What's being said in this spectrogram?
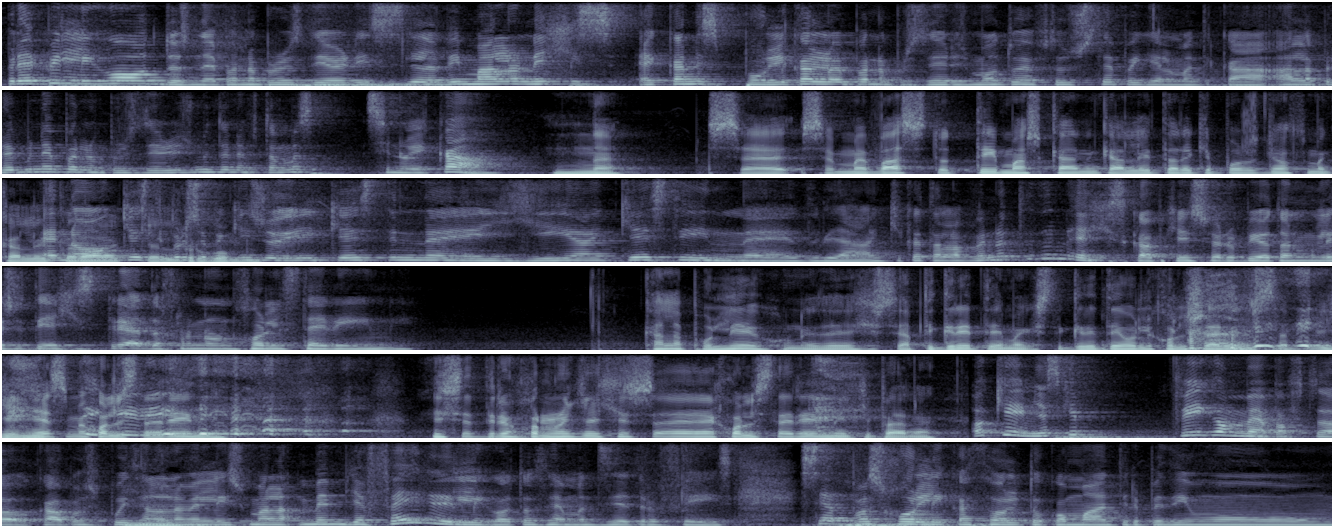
Πρέπει λίγο όντως να επαναπροσδιορίσεις. Δηλαδή, μάλλον έχεις, έκανες πολύ καλό επαναπροσδιορισμό του εαυτού σου στα επαγγελματικά, αλλά πρέπει να επαναπροσδιορίζουμε τον εαυτό μας συνολικά. Ναι. Σε, σε, με βάση το τι μας κάνει καλύτερα και πώς νιώθουμε καλύτερα Εννοώ και και στην λειτουργούμε. προσωπική ζωή και στην ε, υγεία και στην ε, δουλειά. Και καταλαβαίνω ότι δεν έχεις κάποια ισορροπία όταν μου λες ότι έχεις 30 χρονών χολυστερίνη. Καλά, πολλοί έχουν. Έχεις, από την Κρήτη είμαι και στην Κρήτη όλοι χολυστερίνη. Γεννιέσαι με χολυστερίνη. Είσαι τριών χρονών και έχεις ε, χολυστερίνη εκεί πέρα. Οκ, μιας και φύγαμε από αυτό κάπως που ήθελα να μιλήσουμε, αλλά με ενδιαφέρει λίγο το θέμα της διατροφής. Σε απασχολεί καθόλου το κομμάτι, ρε παιδί μου,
